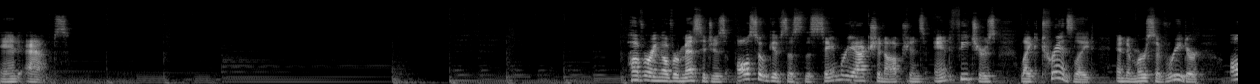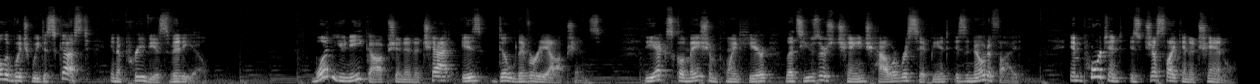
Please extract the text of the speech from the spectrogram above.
and apps. Hovering over messages also gives us the same reaction options and features like Translate and Immersive Reader, all of which we discussed in a previous video. One unique option in a chat is delivery options. The exclamation point here lets users change how a recipient is notified. Important is just like in a channel.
